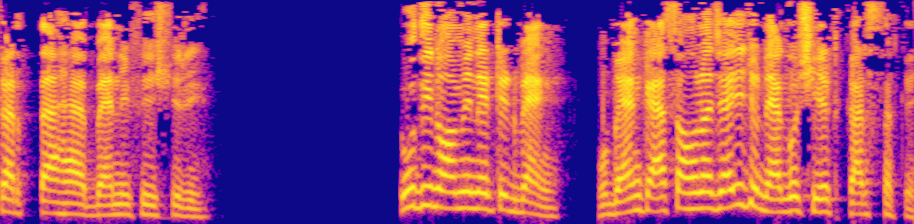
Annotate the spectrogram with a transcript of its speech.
کرتا ہے beneficiary to the named bank وہ بینک ایسا ہونا چاہیے جو نیگوشیٹ کر سکے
